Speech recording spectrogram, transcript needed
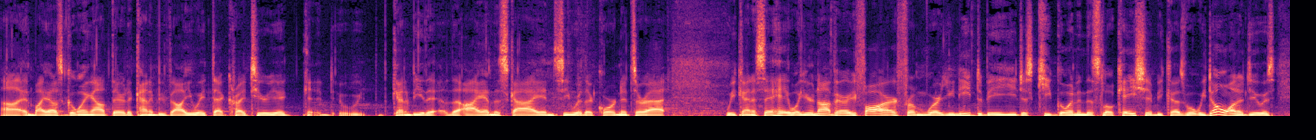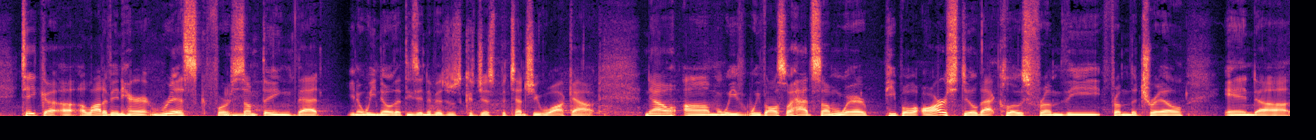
Uh, and by us going out there to kind of evaluate that criteria, kind of be the, the eye in the sky and see where their coordinates are at. We kind of say, hey, well, you're not very far from where you need to be. You just keep going in this location because what we don't want to do is take a, a lot of inherent risk for something that you know we know that these individuals could just potentially walk out. Now um, we've we've also had some where people are still that close from the from the trail and uh,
